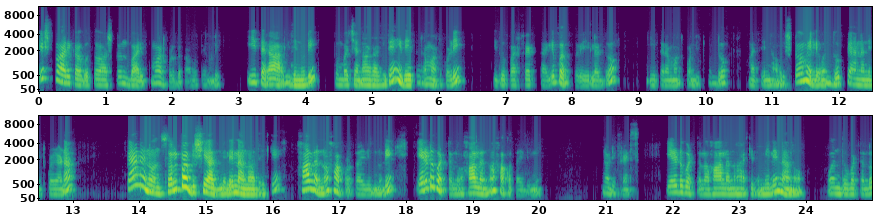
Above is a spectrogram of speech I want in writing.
ಎಷ್ಟು ಬಾರಿಕ್ ಆಗುತ್ತೋ ಅಷ್ಟೊಂದು ಬಾರಿಕ್ ಮಾಡ್ಕೊಳ್ಬೇಕಾಗುತ್ತೆ ನೋಡಿ. ಈ ಥರ ಆಗಿದೆ ನೋಡಿ, ತುಂಬ ಚೆನ್ನಾಗಾಗಿದೆ. ಇದೇ ಥರ ಮಾಡ್ಕೊಳ್ಳಿ. ಇದು ಪರ್ಫೆಕ್ಟಾಗಿ ಬರುತ್ತೆ ಈ ಲಡ್ಡು. ಈ ಥರ ಮಾಡ್ಕೊಂಡು ಇಟ್ಕೊಂಡು ಮತ್ತು ನಾವು ಇಷ್ಟೋ ಮೇಲೆ ಒಂದು ಪ್ಯಾನನ್ನು ಇಟ್ಕೊಳ್ಳೋಣ. ಪ್ಯಾನನ್ನು ಒಂದು ಸ್ವಲ್ಪ ಬಿಸಿ ಆದಮೇಲೆ ನಾನು ಅದಕ್ಕೆ ಹಾಲನ್ನು ಹಾಕ್ಕೊಳ್ತಾ ಇದ್ದೀನಿ ನೋಡಿ. ಎರಡು ಬಟ್ಟಲು ಹಾಲನ್ನು ಹಾಕೋತಾ ಇದ್ದೀನಿ. ನೋಡಿ ಫ್ರೆಂಡ್ಸ್ ಎರಡು ಬಟ್ಟಲು ಹಾಲನ್ನು ಹಾಕಿದ ಮೇಲೆ ನಾನು ಒಂದು ಬಟ್ಟಲು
